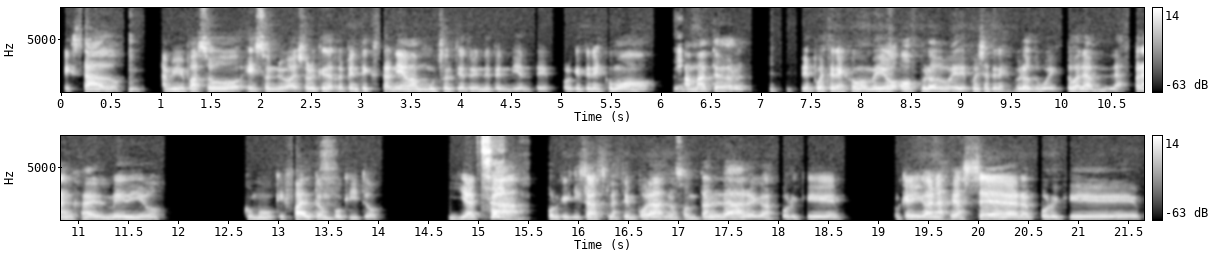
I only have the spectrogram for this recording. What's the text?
pesado. A mí me pasó eso en Nueva York que de repente extrañaba mucho el teatro independiente, porque tenés como amateur, después tenés como medio off-Broadway, después ya tenés Broadway. Toda la, franja del medio como que falta un poquito. Y acá, porque quizás las temporadas no son tan largas, porque, porque hay ganas de hacer, porque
